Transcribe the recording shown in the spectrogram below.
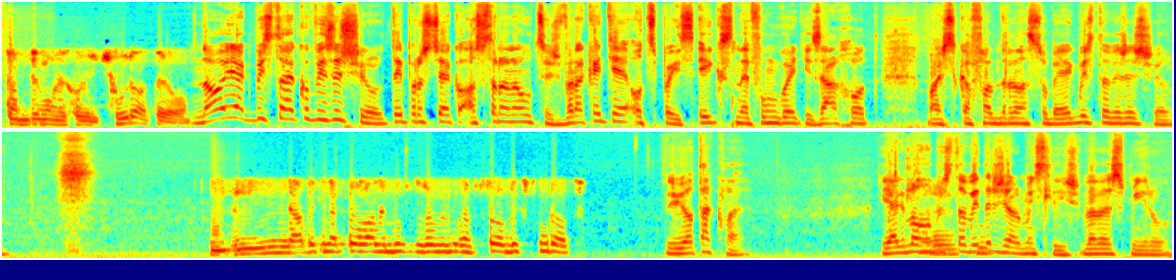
Tam, by mohli chodit čůrat, jo. No, jak bys to jako vyřešil? Ty prostě jako astronaut jsi v raketě od SpaceX, nefunguje ti záchod, máš skafandr na sobě, jak bys to vyřešil? Hmm, já bych nepil a nechtěl bych čůrat. Jo, takhle. Jak dlouho bys to vydržel, myslíš, ve vesmíru?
